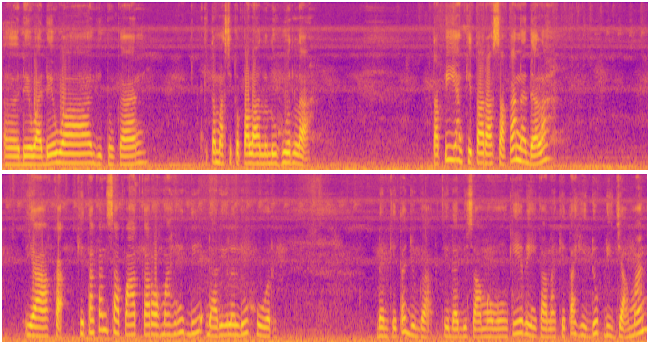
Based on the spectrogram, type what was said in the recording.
eh, dewa-dewa gitu kan. Kita masih kepala leluhur lah. Tapi yang kita rasakan adalah ya kak kita kan sapaat karohmahnya di dari leluhur. Dan kita juga tidak bisa memungkiri karena kita hidup di zaman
